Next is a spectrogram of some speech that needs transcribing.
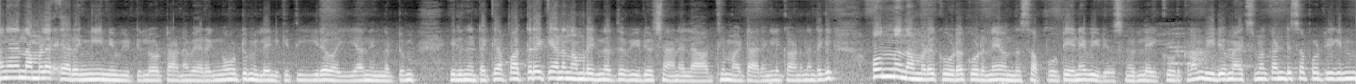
അങ്ങനെ നമ്മൾ ഇറങ്ങി ഇനി വീട്ടിലോട്ടാണ്. വേറെ എനിക്ക് തീരെ വയ്യ നിന്നിട്ടും ഇരുന്നിട്ടൊക്കെ. അപ്പോൾ അത്രയൊക്കെയാണ് നമ്മുടെ ഇന്നത്തെ വീഡിയോ ചാനൽ ആദ്യമായിട്ട് ആരെങ്കിലും കാണുന്നുണ്ടെങ്കിൽ ഒന്ന് നമ്മുടെ കൂടെ കൂടനെ ഒന്ന് സപ്പോർട്ട് ചെയ്യണേ. വീഡിയോസിന് ഒരു ലൈക്ക് കൊടുക്കണം. വീഡിയോ മാക്സിമം കണ്ട് സപ്പോർട്ട് ചെയ്യണം.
